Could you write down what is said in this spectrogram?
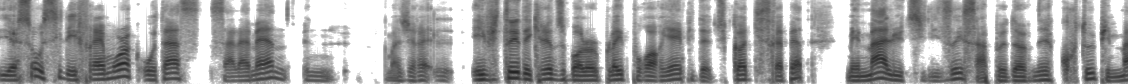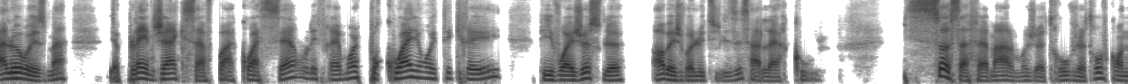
il y a ça aussi, les frameworks, autant ça l'amène une, comment je dirais, éviter d'écrire du boilerplate pour rien puis de- du code qui se répète, mais mal utilisé, ça peut devenir coûteux. Puis malheureusement, il y a plein de gens qui ne savent pas à quoi servent les frameworks, pourquoi ils ont été créés, puis ils voient juste le Ah, ben je vais l'utiliser, ça a l'air cool. Puis ça, ça fait mal, moi, je trouve. Je trouve qu'on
